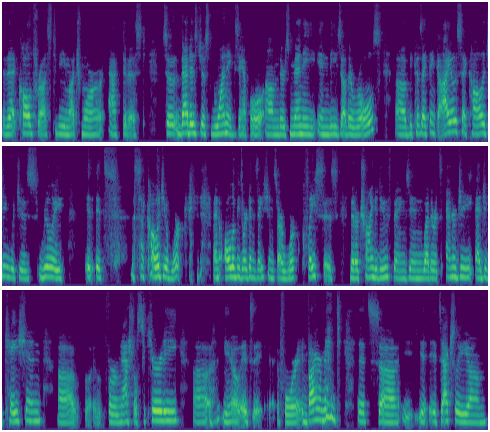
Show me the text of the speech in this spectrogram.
that called for us to be much more activist. So that is just one example. Um, there's many in these other roles uh, because I think IO psychology, which is really it, it's the psychology of work. And all of these organizations are workplaces that are trying to do things in whether it's energy, education, for national security, uh, you know, it's for environment. It's uh, it's actually um,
